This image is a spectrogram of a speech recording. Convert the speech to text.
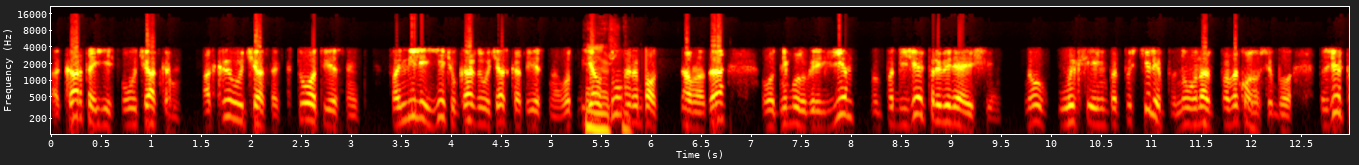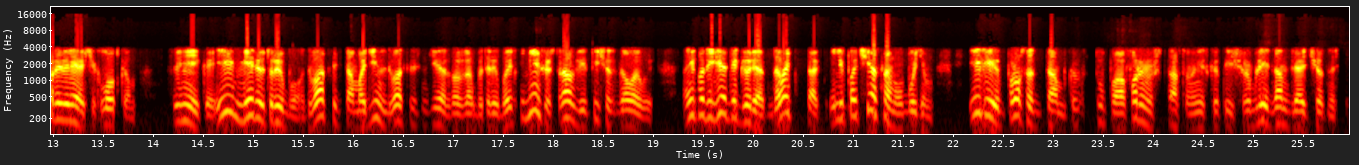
А Карта есть по участкам. Открыл участок, кто ответственный. Фамилии есть у каждого участка ответственного. Вот я Конечно. был на рыбалке недавно, да, вот не буду говорить где, подъезжают проверяющие. Ну, мы к себе не подпустили, ну, у нас по закону все было. Подъезжают проверяющие к лодкам с линейкой и меряют рыбу. 20, там, 1 или 20 сантиметров должна быть рыба. Если меньше, штраф 2000 с головы. Они подъезжают и говорят, давайте так, или по-честному будем, или просто там как тупо оформим штраф на несколько тысяч рублей нам для отчетности.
